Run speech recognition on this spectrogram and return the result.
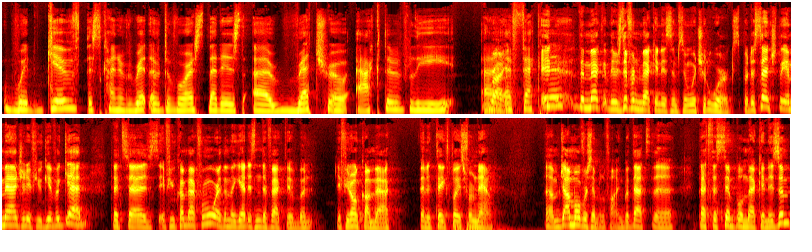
would give this kind of writ of divorce that is uh, retroactively uh, effective. It, the there's different mechanisms in which it works, but essentially, imagine if you give a get that says if you come back from war, then the get isn't effective, but if you don't come back, then it takes place from now. Um, I'm oversimplifying, but that's the that's the simple mechanism.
